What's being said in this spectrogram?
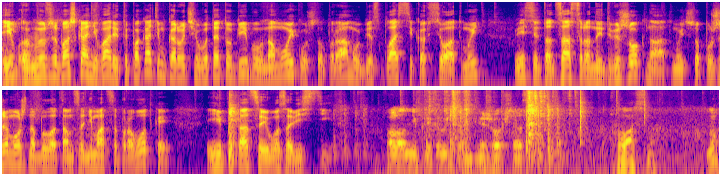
И мы уже башка не варит. И покатим, короче, вот эту бибу на мойку, чтобы раму без пластика все отмыть. Весь этот засранный движок на отмыть, чтобы уже можно было там заниматься проводкой и пытаться его завести. Вот он не прикручиваем движок сейчас. Классно. Ну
